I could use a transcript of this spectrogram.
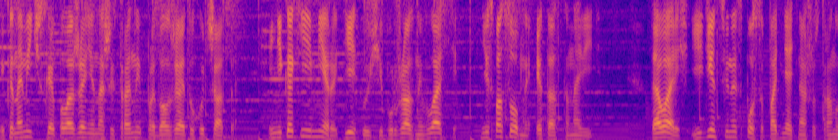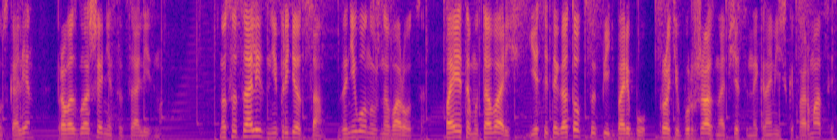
экономическое положение нашей страны продолжает ухудшаться, и никакие меры действующей буржуазной власти не способны это остановить. Товарищ, единственный способ поднять нашу страну с колен – провозглашение социализма. Но социализм не придет сам, за него нужно бороться. Поэтому, товарищ, если ты готов вступить в борьбу против буржуазной общественно-экономической формации,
